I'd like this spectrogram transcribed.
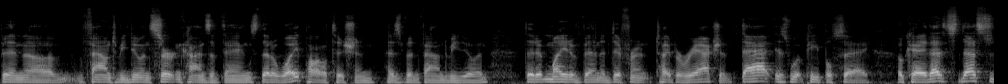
been uh, found to be doing certain kinds of things that a white politician has been found to be doing, that it might have been a different type of reaction. That is what people say. Okay, that's that's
